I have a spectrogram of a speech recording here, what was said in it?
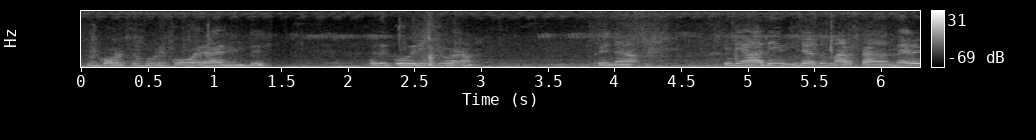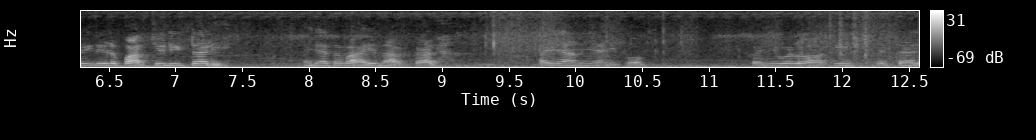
ഇനി കുറച്ചും കൂടി കോരാനുണ്ട്. അത് കോരിയിട്ട് വേണം. പിന്നെ ഇനി ആദ്യം ഇതിനകത്ത് നിറക്കാൻ അന്നേരം ഇതിയുടെ പറിച്ചിട്ട് ഇട്ടാലേ അതിനകത്ത് വാരി നിറക്കാല. അതിനാണ് ഞാനിപ്പം കഞ്ഞിവെള്ളം ആക്കി വെച്ചാൽ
